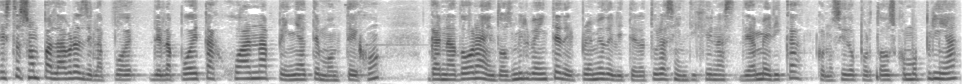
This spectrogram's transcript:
Estas son palabras de la, poeta Juana Peñate Montejo, ganadora en 2020 del Premio de Literaturas Indígenas de América, conocido por todos como PLIA,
